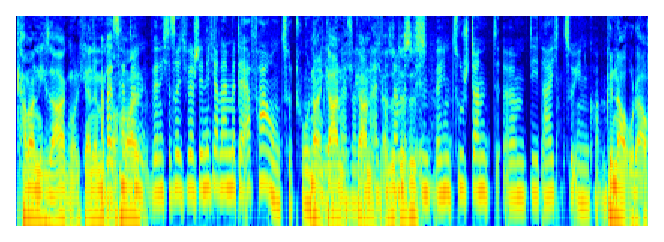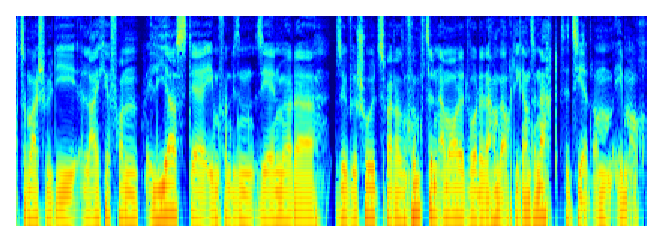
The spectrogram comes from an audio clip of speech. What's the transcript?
kann man nicht sagen. Und ich erinnere mich Aber auch es hat mal. dann, wenn ich das richtig verstehe, nicht allein mit der Erfahrung zu tun. Nein, gar Fall, nicht, sondern gar nicht. Also das damit, ist- in welchem Zustand ähm, die Leichen zu Ihnen kommen. Genau, oder auch zum Beispiel die Leiche von Elias, der eben von diesem Serienmörder Silvio Schulz 2015 ermordet wurde. Da haben wir auch die ganze Nacht seziert, um eben auch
